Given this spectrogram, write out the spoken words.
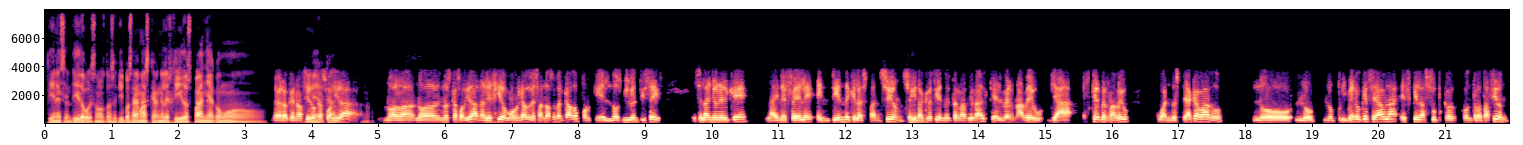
Tiene sentido, porque son los dos equipos además que han elegido España como... Pero que no ha sido mercado. casualidad. No. No, no, no es casualidad. Han elegido como mercado, les han dado ese mercado porque el 2026 es el año en el que la NFL entiende que la expansión seguirá Ujú. creciendo internacional, que el Bernabéu ya... Es que el Bernabéu, cuando esté acabado, lo, lo, lo primero que se habla es que la subcontratación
